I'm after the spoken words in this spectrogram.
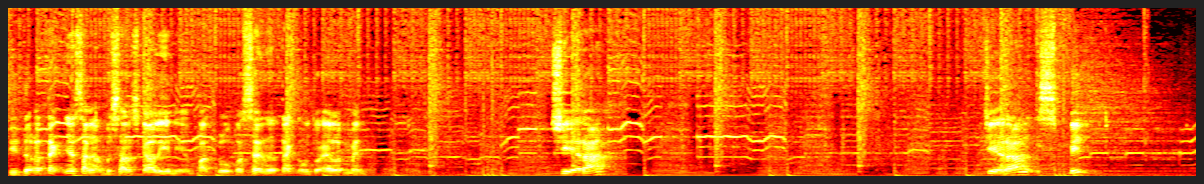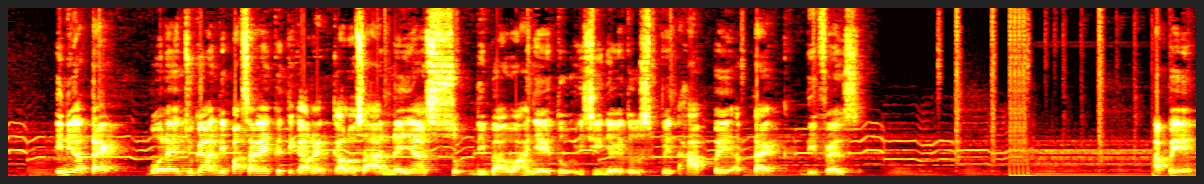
Leader attacknya sangat besar sekali ini 40% attack untuk elemen. Sierra. Sierra speed. Ini attack boleh juga dipasangnya ketika red kalau seandainya sub di bawahnya itu isinya itu speed, HP, attack, defense, HP.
